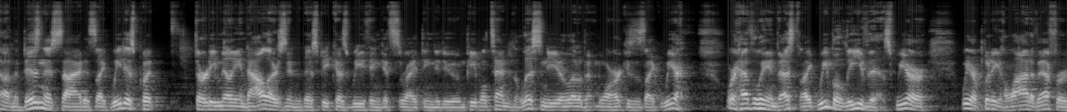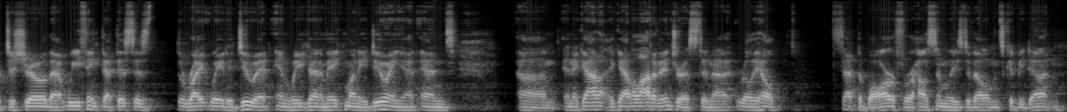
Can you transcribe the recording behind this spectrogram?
on the business side it's like we just put 30 million dollars into this because we think it's the right thing to do and people tend to listen to you a little bit more because it's like we are we're heavily invested like we believe this. We are we are putting a lot of effort to show that we think that this is the right way to do it and we're going to make money doing it and um, and it got it got a lot of interest and that really helped set the bar for how some of these developments could be done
